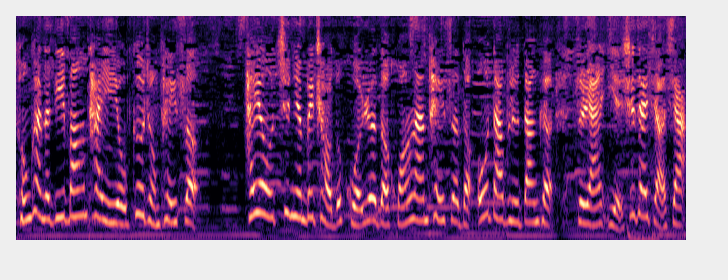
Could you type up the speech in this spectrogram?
同款的低帮它也有各种配色，还有去年被炒得火热的黄蓝配色的 OW Dunk，自然也是在脚下。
